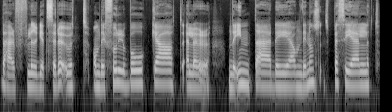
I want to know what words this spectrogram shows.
det här flyget ser ut. Om det är fullbokat eller om det inte är det. Om det är något speciellt.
